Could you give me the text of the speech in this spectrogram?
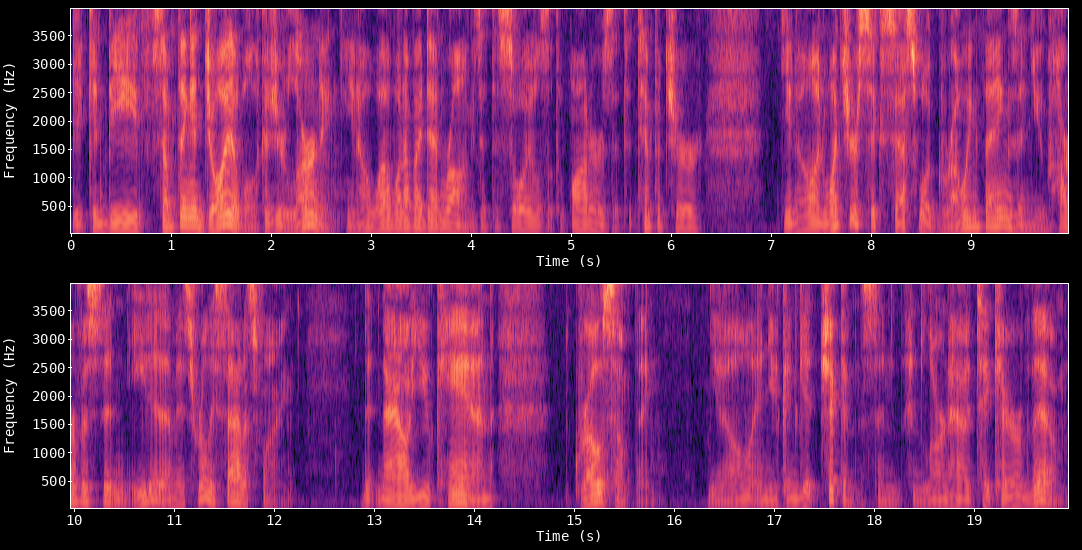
it can be something enjoyable because you're learning, you know, well, what have I done wrong? Is it the soil? Is it the water? Is it the temperature? You know, and once you're successful at growing things and you harvest it and eat it, I mean, it's really satisfying that now you can grow something, you know, and you can get chickens and, and learn how to take care of them.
